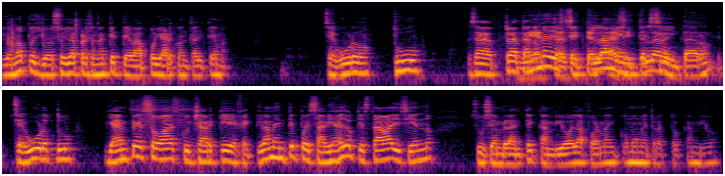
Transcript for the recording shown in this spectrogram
Digo, no, pues yo soy la persona que te va a apoyar con tal tema. seguro, tú, o sea, tratándome de te la, aventaron. seguro tú, ya empezó a escuchar que efectivamente pues sabía lo que estaba diciendo, su semblante cambió, la forma en cómo me trató cambió.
